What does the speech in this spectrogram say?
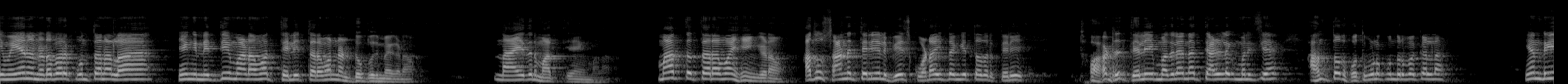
ಇವ ಏನು ನಡಬರ ಕುಂತಾನಲ್ಲ, ಹಿಂಗೆ ನಿದ್ದೆ ಮಾಡವ, ತಲೆ ತರವ ನನ್ನ ಡುಬ್ಬದ ಮ್ಯಾಗಣವ ನಾ ಇದ್ರೆ ಮತ್ತೆ ಹೆಂಗೆ ಮಾಡ. ಮತ್ತೆ ತರವ ಹಿಂಗಿಡವ ಅದು ಸಣ್ಣ ತಲೆಯಲ್ಲಿ ಬೇಸ್ ಕೊಡ ಇದ್ದಂಗೆ ಇತ್ತು ಅದ್ರ ತಲೆ. ದೊಡ್ಡ ತಲೆ ನಾ ತೆಳ್ಳಗೆ ಮನುಷ್ಯ ಅಂಥದ್ದು ಹೊತ್ಕೊಂಡು ಕುಂದಿರ್ಬೇಕಲ್ಲ. ರೀ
